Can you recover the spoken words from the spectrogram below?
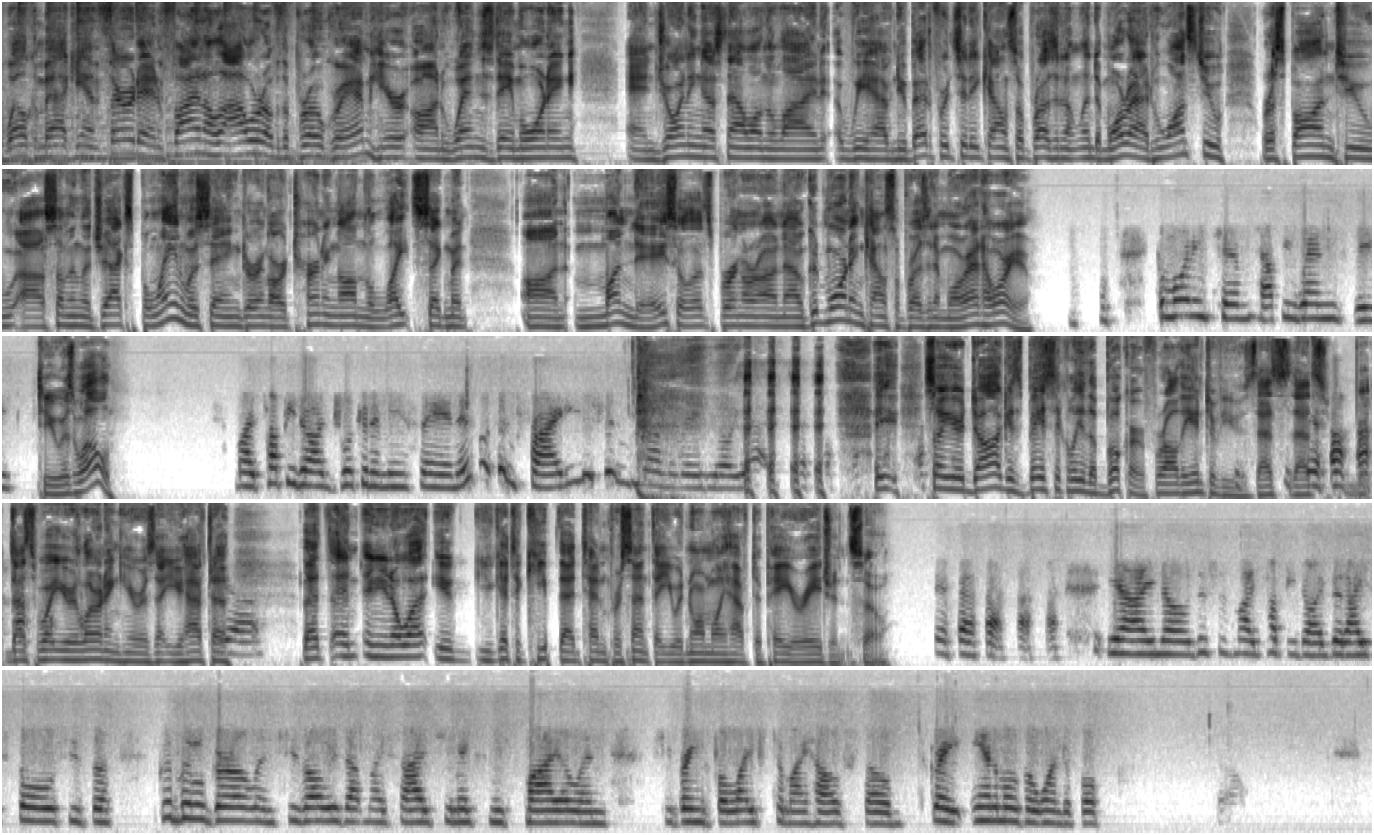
And welcome back in third and final hour of the program here on Wednesday morning. And joining us now on the line, we have New Bedford City Council President Linda Morad, who wants to respond to uh, something that Jack Spillane was saying during our Turning on the Light segment on Monday. So let's bring her on now. Good morning, Council President Morad. How are you? Good morning, Tim. Happy Wednesday. To you as well. My puppy dog's looking at me saying, "It wasn't Friday. You shouldn't be on the radio yet." Hey, so your dog is basically the booker for all the interviews. That's that's that's what you're learning here is that you have to. Yeah. That and, and you know what you you get to keep that ten percent that you would normally have to pay your agent. So yeah, I know. This is my puppy dog that I stole. She's a good little girl, and she's always at my side. She makes me smile, and she brings the life to my house. So it's great. Animals are wonderful.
